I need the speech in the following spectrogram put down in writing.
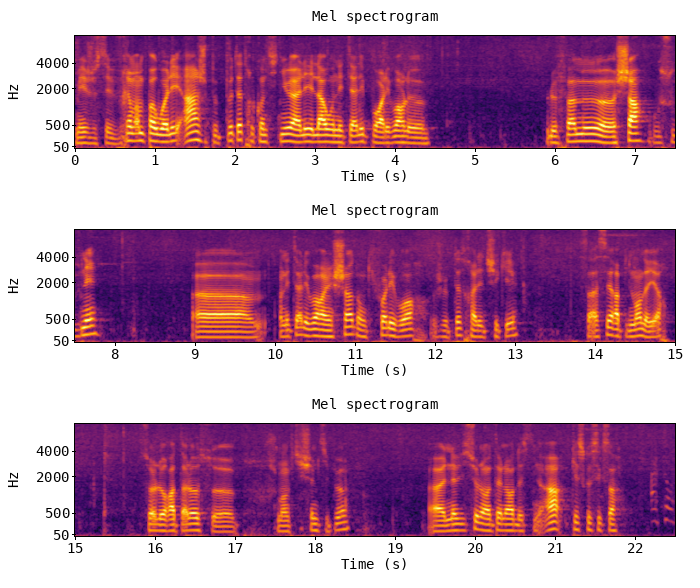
Mais je sais vraiment pas où aller. Ah, je peux peut-être continuer à aller là où on était allé pour aller voir le, le fameux euh, chat. Vous vous souvenez? On était allé voir un chat, donc il faut aller voir. Je vais peut-être aller checker. Ça assez rapidement d'ailleurs. Soit le Ratalos, euh, je m'en fiche un petit peu. Euh, Naviciole ont atteint leur destinée. Ah, qu'est-ce que c'est que ça? Attends,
